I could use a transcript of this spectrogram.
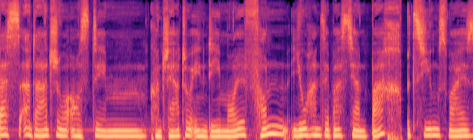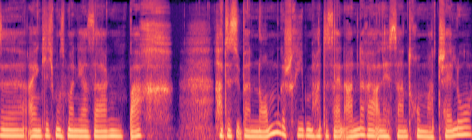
Das Adagio aus dem Concerto in D-Moll von Johann Sebastian Bach, beziehungsweise eigentlich muss man ja sagen, Bach hat es übernommen, geschrieben hat es ein anderer, Alessandro Marcello.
